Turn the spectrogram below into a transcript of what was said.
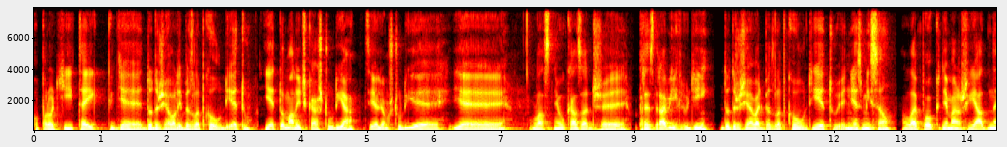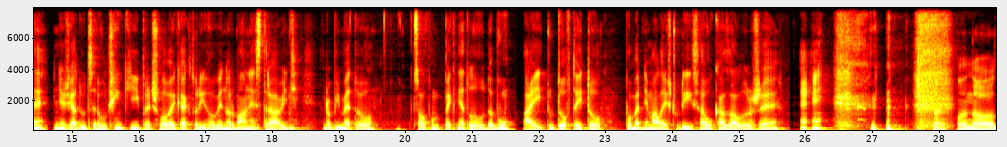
oproti tej, kde dodržiavali bezlepkovú dietu. Je to maličká štúdia. Cieľom štúdie je vlastne ukázať, že pre zdravých ľudí dodržiavať bezlepkovú dietu je nezmysel. Lepok nemá žiadne nežiaduce účinky pre človeka, ktorý ho vie normálne stráviť. Robíme to celkom pekne dlhú dobu. Aj tuto v tejto pomerne malej štúdii sa ukázalo, že E-e. no,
